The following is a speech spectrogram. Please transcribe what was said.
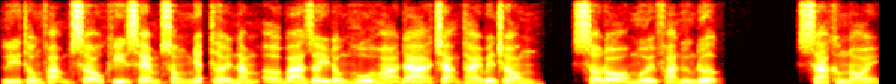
Lý thống phạm sau khi xem xong nhất thời nằm ở ba giây đồng hồ hóa đá trạng thái bên trong, sau đó mới phản ứng được. Sa không nói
